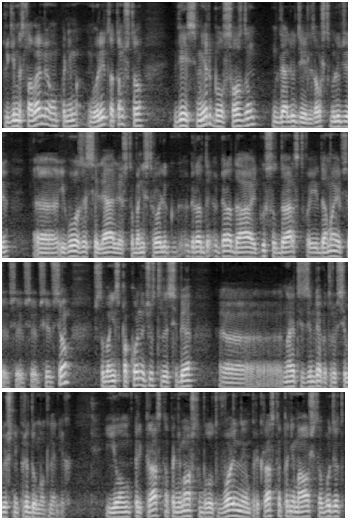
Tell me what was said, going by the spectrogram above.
Другими словами, он поним... говорит о том, что весь мир был создан для людей, для того, чтобы люди э, его заселяли, чтобы они строили города, города и государства, и дома, и все, все, все, все, все, чтобы они спокойно чувствовали себя э, на этой земле, которую Всевышний придумал для них. И он прекрасно понимал, что будут войны, он прекрасно понимал, что будет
